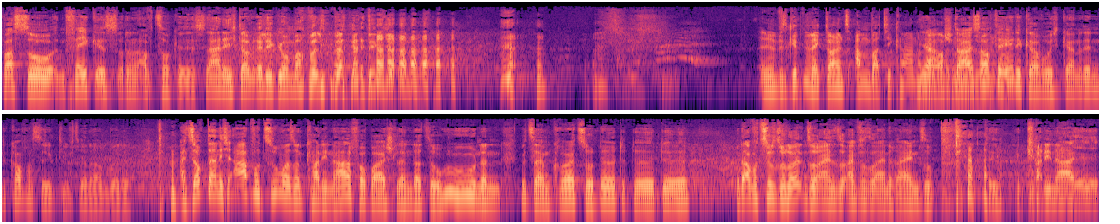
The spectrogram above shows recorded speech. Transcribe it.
was so ein Fake ist oder eine Abzocke ist? Nein, ich glaube, Religion machen wir lieber Religion. Äh, Es gibt einen McDonalds am Vatikan, haben wir Ja, auch schon da ist auch der gesprochen. Edeka, wo ich gerne den Kaufhausdetektiv drin haben würde. Als ob da nicht ab und zu mal so ein Kardinal vorbeischlendert, so, uh, und dann mit seinem Kreuz so, dö, dö, dö, dö. Und ab und zu so Leuten so einen, so einfach so einen rein, so, pff, Kardinal. äh,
